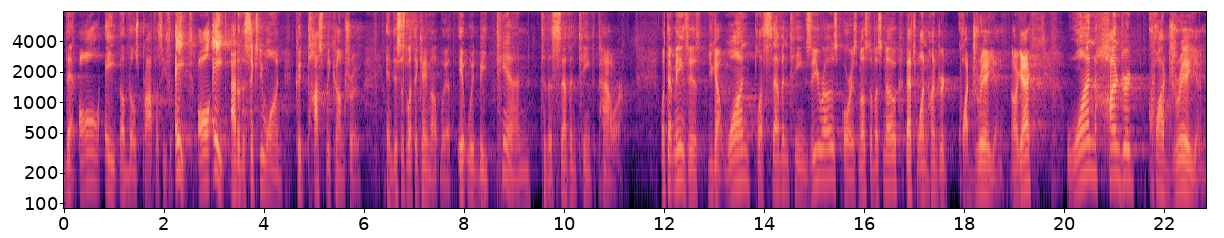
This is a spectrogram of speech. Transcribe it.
that all eight of those prophecies, eight, all eight out of the 61, could possibly come true. And this is what they came up with it would be 10 to the 17th power. What that means is you got one plus 17 zeros, or as most of us know, that's 100 quadrillion, okay? 100 quadrillion.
